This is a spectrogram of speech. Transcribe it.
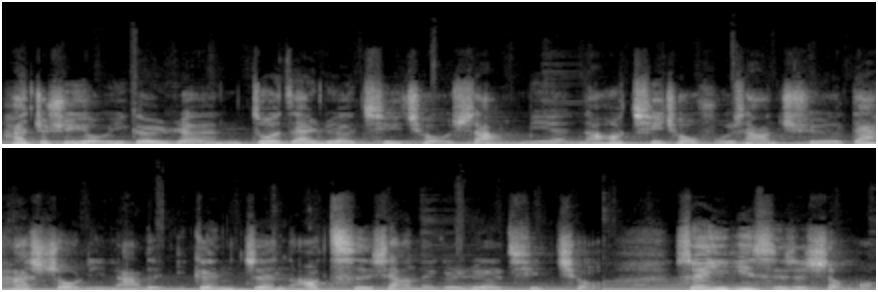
它就是有一个人坐在热气球上面，然后气球浮上去了，但他手里拿着一根针，然后刺向那个热气球。所以意思是什么？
